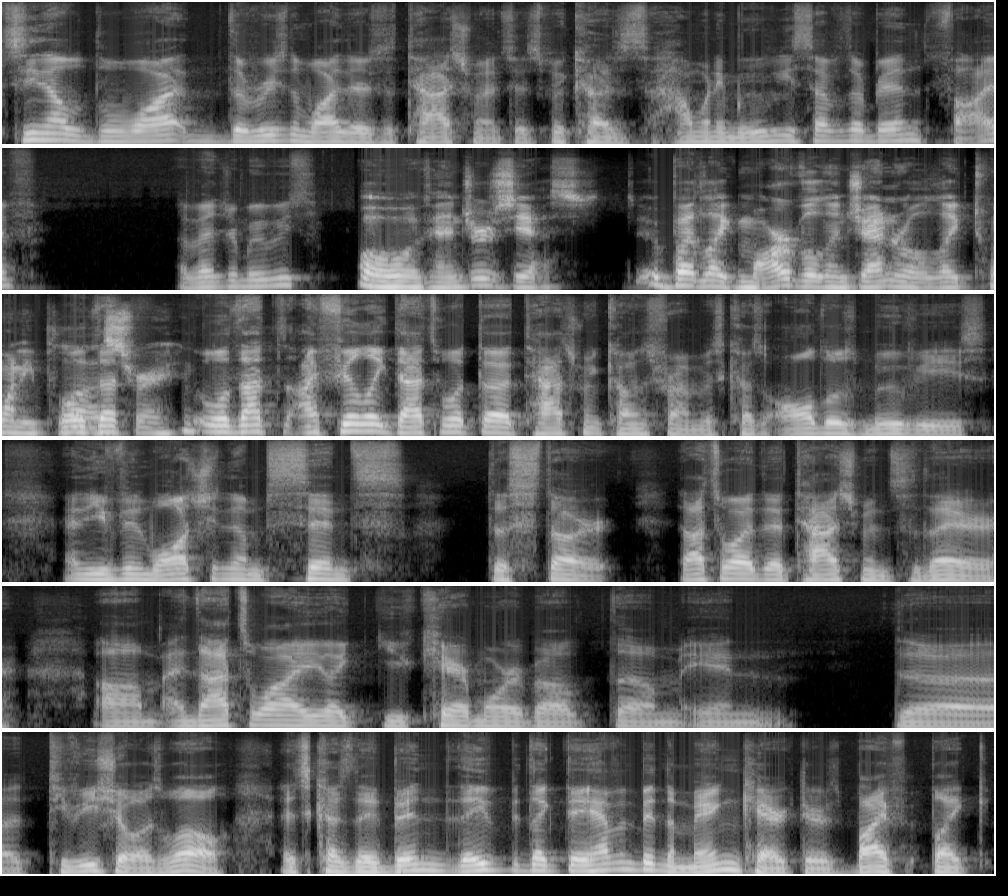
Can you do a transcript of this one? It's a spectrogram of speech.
see now the why the reason why there's attachments is because how many movies have there been? Five Avenger movies. Oh, Avengers, yes, but like Marvel in general, like twenty Well, plus, that's right? well. That's I feel like that's what the attachment comes from is because all those movies and you've been watching them since the start. That's why the attachment's there, um, and that's why like you care more about them in the TV show as well. It's because they've been they've like they haven't been the main characters by like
